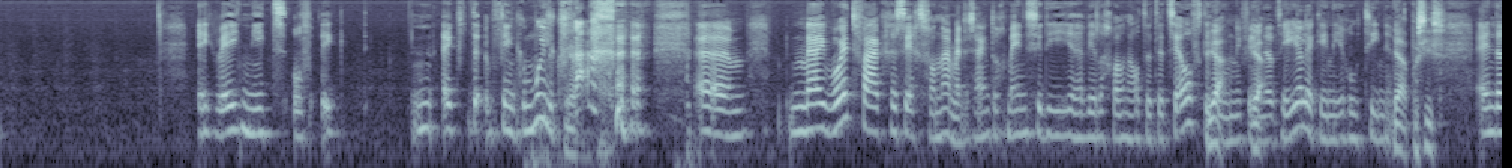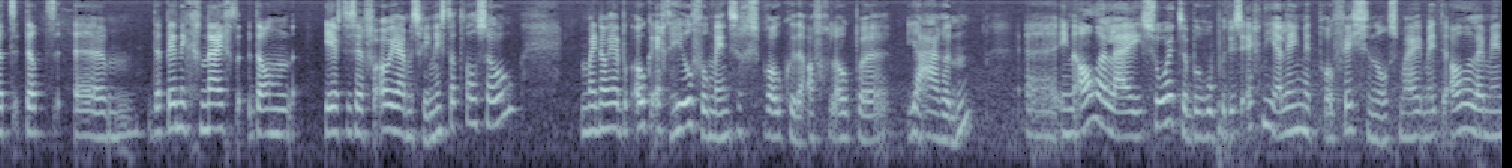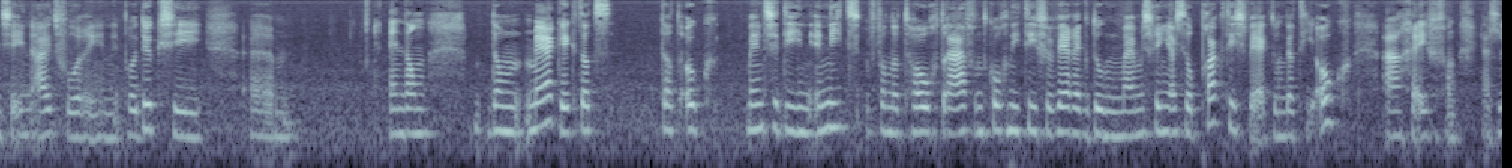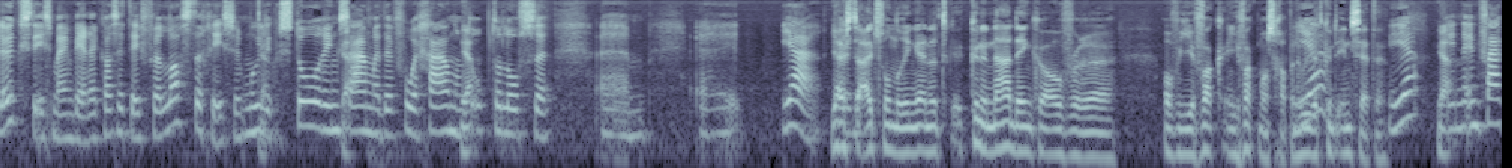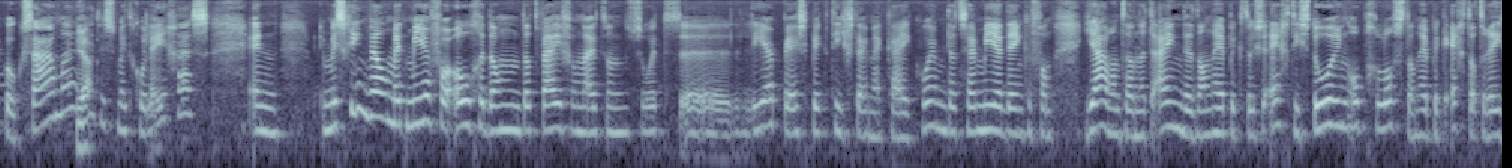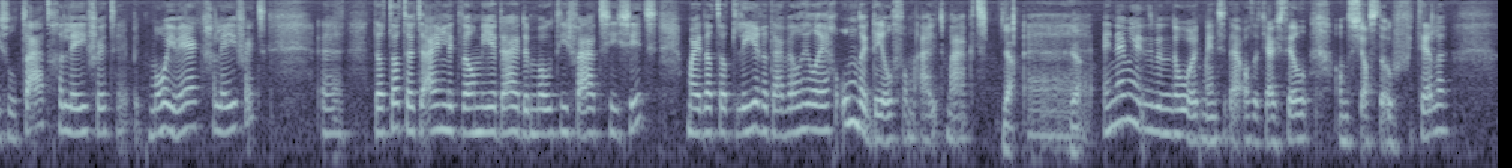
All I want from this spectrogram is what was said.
Ik weet niet of ik... Ik dat vind ik een moeilijke vraag. um, mij wordt vaak gezegd van, nou, maar er zijn toch mensen die uh, willen gewoon altijd hetzelfde ja, doen. Ik vind ja. dat heerlijk in die routine. Ja, precies. En dat, dat, um, daar ben ik geneigd dan eerst te zeggen van, oh ja, misschien is dat wel zo. Maar nou heb ik ook echt heel veel mensen gesproken de afgelopen jaren. Uh, in allerlei soorten beroepen. Dus echt niet alleen met professionals, maar met allerlei mensen in uitvoering, in productie. Um, en dan, dan merk ik dat, dat ook mensen die niet van het hoogdravend cognitieve werk doen, maar misschien juist heel praktisch werk doen, dat die ook aangeven van ja, het leukste is mijn werk als het even lastig is. Een moeilijke ja. storing, ja. samen ervoor gaan om het op te lossen. Um, uh, ja. Juist de uitzonderingen en het kunnen nadenken over. Uh, over je vak en je vakmanschap en hoe je dat kunt inzetten. Ja, ja. En, en, vaak ook samen, dus met collega's. En misschien wel met meer voor ogen dan dat wij vanuit een soort uh, leerperspectief daar naar kijken hoor. Dat zij meer denken van ja, want aan het einde dan heb ik dus echt die storing opgelost. Dan heb ik echt dat resultaat geleverd. Heb ik mooi werk geleverd. Uh, dat dat uiteindelijk wel meer daar de motivatie zit. Maar dat dat leren daar wel heel erg onderdeel van uitmaakt. Ja. Uh, ja. En dan hoor ik mensen daar altijd juist heel enthousiast over vertellen.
